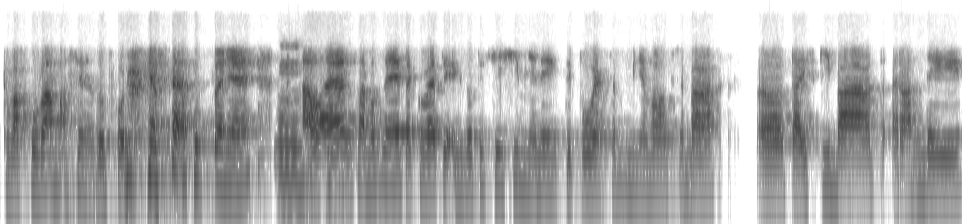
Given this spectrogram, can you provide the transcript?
kvachu vám asi nezobchodujeme úplně, mm. ale samozřejmě takové ty exotičtější měny typu, jak jsem zmiňovala třeba uh, tajský bát, randy,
